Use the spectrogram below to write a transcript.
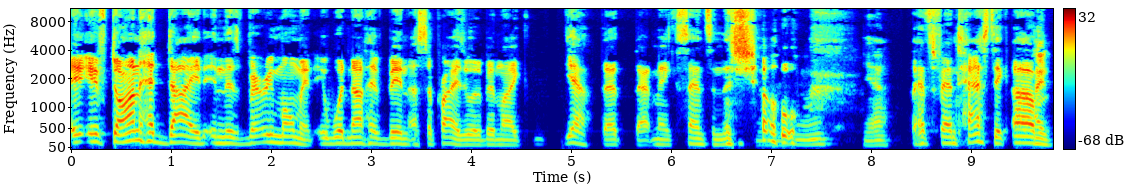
I- If Don had died in this very moment, it would not have been a surprise. It would have been like, yeah, that that makes sense in this show. Mhm. Yeah. That's fantastic. Um,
